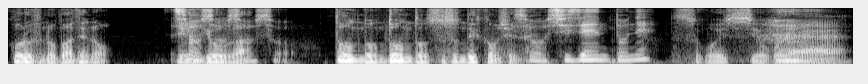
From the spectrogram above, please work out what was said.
ゴルフの場での営業が。どんどんどんどん進んでいくかもしれない。そう、自然とね。すごいっすよ、これ。は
